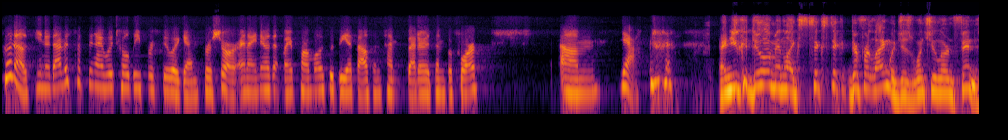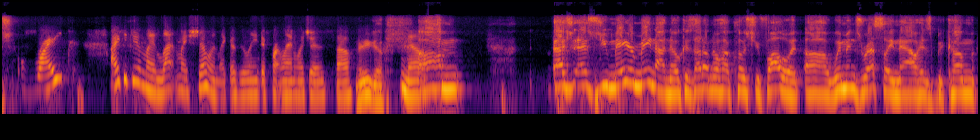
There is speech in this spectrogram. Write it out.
who knows? You know, that is something I would totally pursue again for sure. And I know that my promos would be a thousand times better than before. Um, yeah. And you could do them in like six di- different languages once you learn Finnish. right? I could do my my show in like a zillion different languages. So There you go. you know, Um, as as you may or may not know, because I don't know how close you follow it, uh, women's wrestling now has become.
